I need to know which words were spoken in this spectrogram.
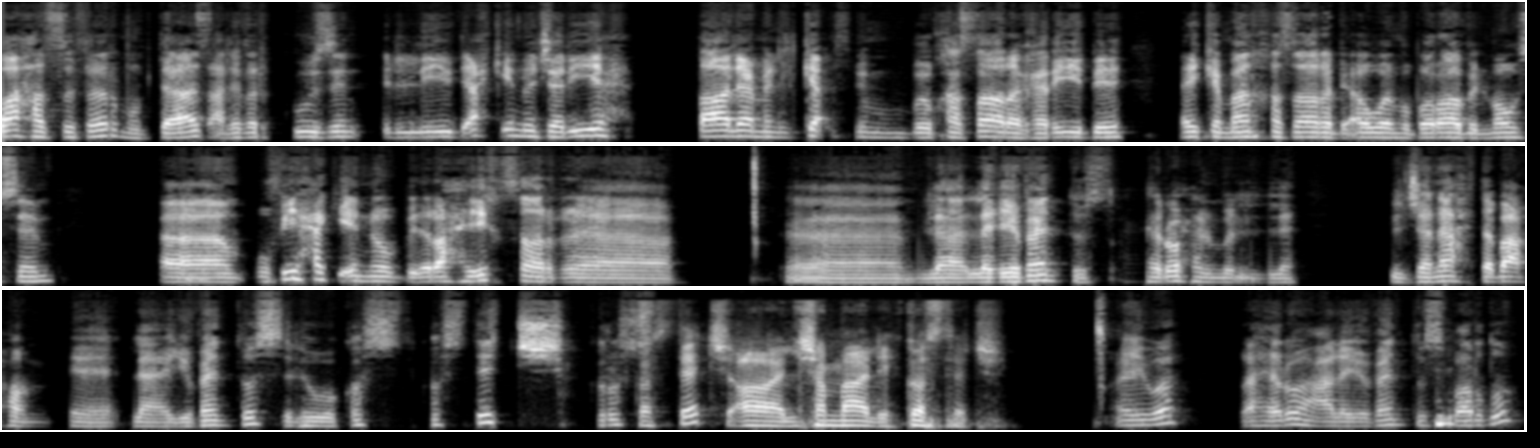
1-0 ممتاز على ليفركوزن اللي بدي أحكي إنه جريح طالع من الكأس بخسارة غريبة هي كمان خسارة بأول مباراة بالموسم. آم، وفي حكي إنه راح يخسر آه، آه، ليوفنتوس راح يروح الجناح تبعهم آه، ليوفنتوس اللي هو كوست كوستيتش كروس كوستيتش آه الشمالي كوستيتش. أيوه راح يروح على يوفنتوس برضه.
